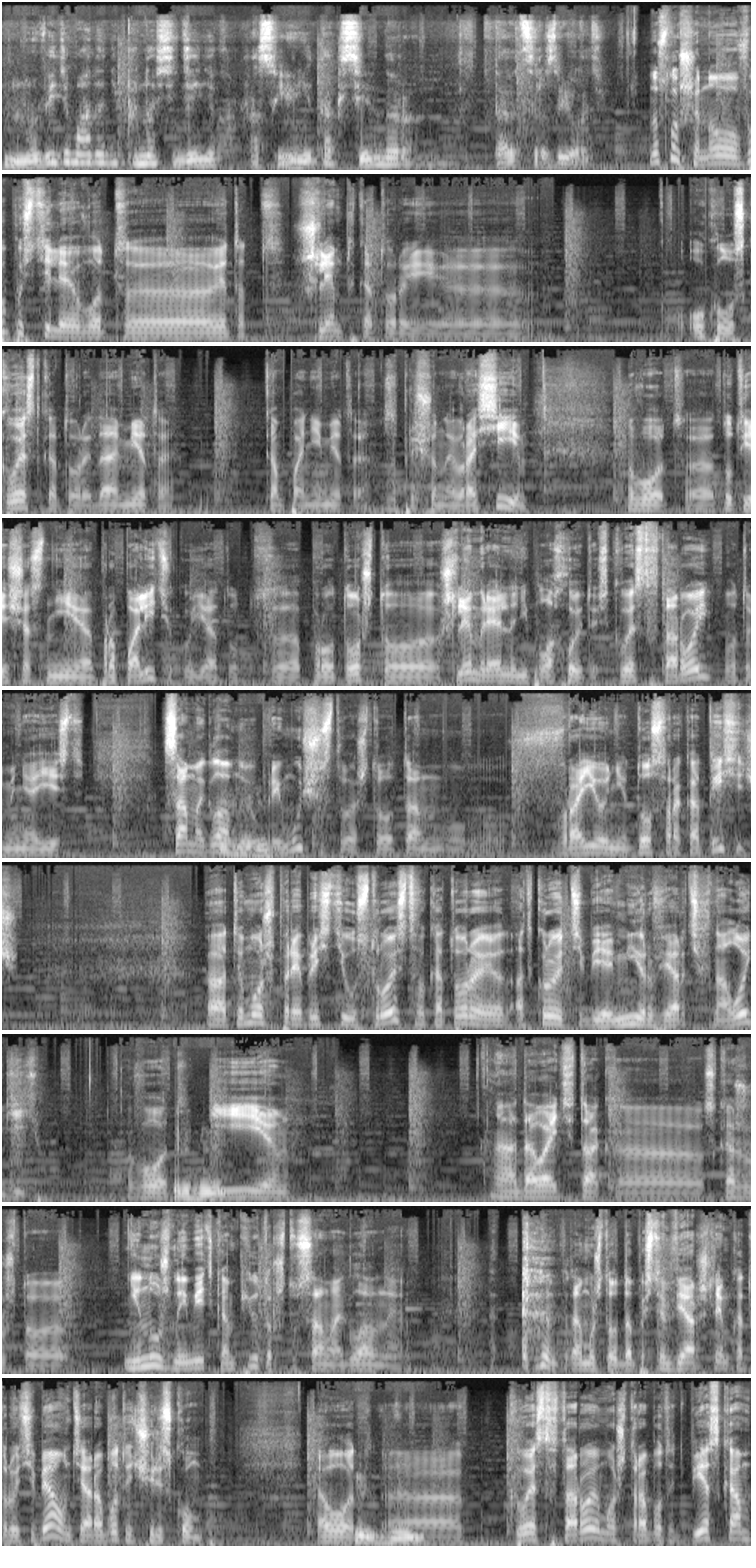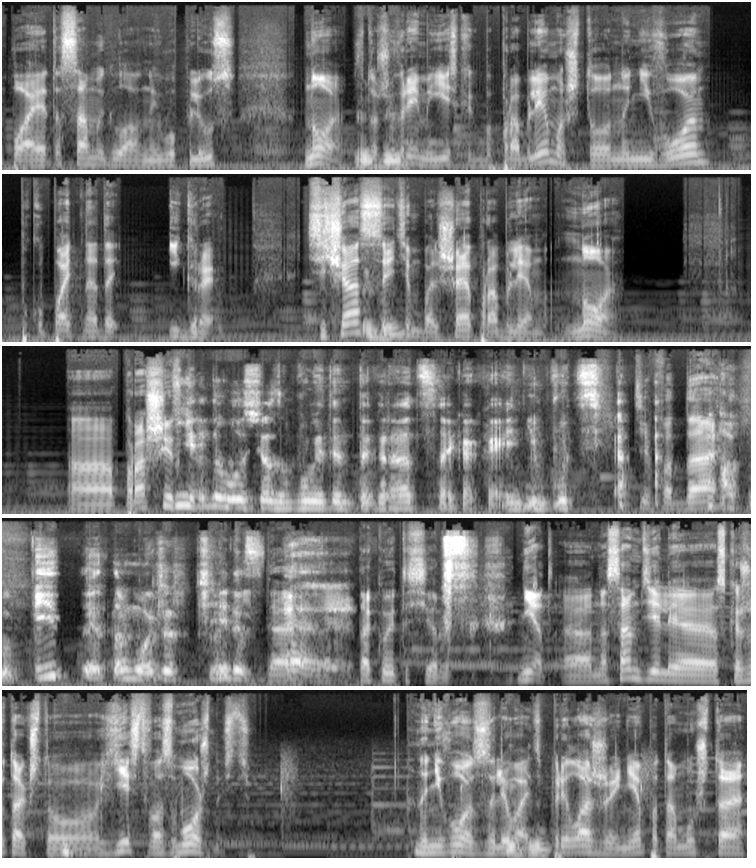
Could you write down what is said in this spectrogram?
но, видимо, она не приносит денег, раз ее не так сильно пытаются развивать. Ну слушай, ну выпустили вот э, этот шлем-то, который э, Oculus Quest, который, да, мета, компания мета, запрещенная в России. Вот, э, тут я сейчас не про политику, я тут э, про то, что шлем реально неплохой. То есть Quest 2, вот у меня есть. Самое главное Мгм. преимущество, что там э, в районе до 40 тысяч ты можешь приобрести устройство, которое откроет тебе мир VR-технологий. Вот. Мгм. И а, давайте так э, скажу, что не нужно иметь компьютер, что самое главное. Потому что, вот, допустим, VR-шлем, который у тебя, он у тебя работает через комп. Вот. Э, Quest 2 может работать без компа, это самый главный его плюс. Но в то же время есть как бы проблема, что на него покупать надо игры. Сейчас с этим большая проблема. Но а, прошивка, Я думал, сейчас будет интеграция какая-нибудь. типа, да, А купить ты это можешь через... Да, такой-то сервис. Нет, э, на самом деле скажу так, что есть возможность на него заливать приложение, потому что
